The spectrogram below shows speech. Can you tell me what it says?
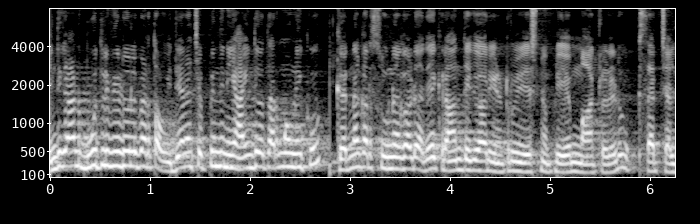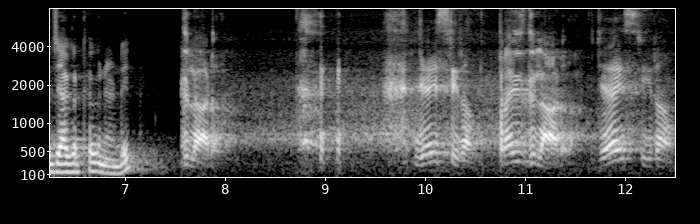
ఎందుకు అలాంటి బూతులు వీడియోలు పెడతావు? ఇదేనా చెప్పింది నీ హైందవ ధర్మం నీకు? కరుణాకర్ సూనగాడు అదే క్రాంతి గారు ఇంటర్వ్యూ చేసినప్పుడు ఏం మాట్లాడాడు? ఒకసారి చాలా జాగ్రత్తగా వినండి. జై శ్రీరామ్. ప్రైజ్ ది లాడ్ జై శ్రీరామ్.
